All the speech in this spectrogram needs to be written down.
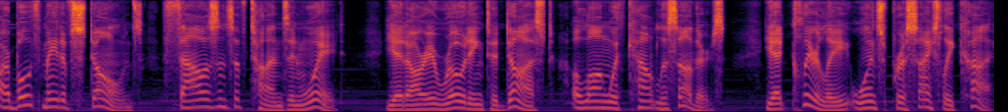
are both made of stones thousands of tons in weight, yet are eroding to dust along with countless others, yet clearly once precisely cut,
